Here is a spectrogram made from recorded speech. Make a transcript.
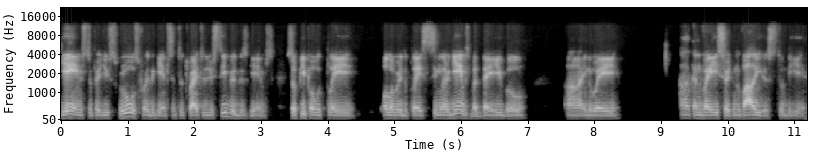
games, to produce rules for the games, and to try to distribute these games. So people would play all over the place similar games, but they will, uh, in a way, uh, convey certain values to the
